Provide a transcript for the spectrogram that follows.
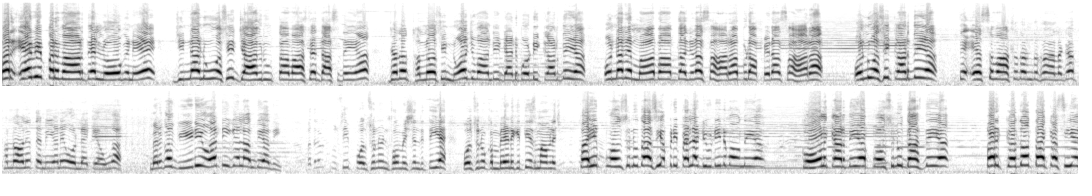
ਪਰ ਇਹ ਵੀ ਪਰਿਵਾਰ ਦੇ ਲੋਕ ਨੇ ਜਿਨ੍ਹਾਂ ਨੂੰ ਅਸੀਂ ਜਾਗਰੂਕਤਾ ਵਾਸਤੇ ਦੱਸਦੇ ਆ ਜਦੋਂ ਥੱਲੋਂ ਅਸੀਂ ਨੌਜਵਾਨ ਦੀ ਡੈੱਡ ਬੋਡੀ ਕੱਢਦੇ ਆ ਉਹਨਾਂ ਦੇ ਮਾਪੇ ਦਾ ਜਿਹੜਾ ਸਹਾਰਾ, ਬੁਢਾਪੇ ਦਾ ਸਹਾਰਾ, ਉਹਨੂੰ ਅਸੀਂ ਕੱਢਦੇ ਆ ਤੇ ਇਸ ਵਾਸਤੇ ਤੁਹਾਨੂੰ ਦਿਖਾਉਣ ਲੱਗਾ, ਥੱਲੋਂ ਹਲੇ ਤਿੰਨ ਜਣੇ ਹੋਰ ਲੈ ਕੇ ਆਉਂਗਾ ਮੇਰੇ ਕੋਲ ਵੀਡੀਓ ਆ ਟੀਕੇ ਲਾਉਂਦਿਆਂ ਦੀ। ਮਤਲਬ ਤੁਸੀਂ ਪੁਲਿਸ ਨੂੰ ਇਨਫੋਰਮੇਸ਼ਨ ਦਿੱਤੀ ਹੈ ਪੁਲਿਸ ਨੂੰ ਕੰਪਲੇਂਟ ਕੀਤੀ ਇਸ ਮਾਮਲੇ 'ਚ? ਭਾਈ ਪੁਲਿਸ ਨੂੰ ਤਾਂ ਅਸੀਂ ਆਪਣੀ ਪਹਿਲਾਂ ਡਿਊਟੀ ਨਿਭਾਉਂਦੇ ਆ ਕਾਲ ਕਰਦੇ ਆ ਪੁਲਿਸ ਨੂੰ ਦੱਸਦੇ ਆ ਪਰ ਕਦੋਂ ਤੱਕ ਅਸੀਂ ਇਹ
